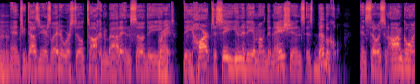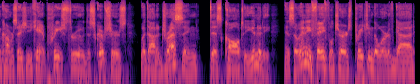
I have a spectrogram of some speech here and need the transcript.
mm-hmm. and 2,000 years later, we're still talking about it. And so the right. the heart to see unity among the nations is biblical. And so it's an ongoing conversation. You can't preach through the scriptures without addressing this call to unity. And so any faithful church preaching the word of God,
